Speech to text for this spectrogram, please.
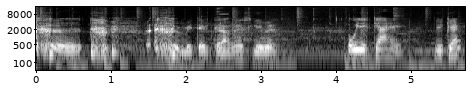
भी खराब है इसलिए मैं ओ, ये क्या है? ये क्या है?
